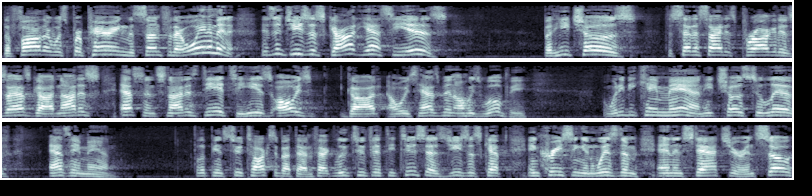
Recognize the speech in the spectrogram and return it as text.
The Father was preparing the Son for that. Wait a minute. Isn't Jesus God? Yes, he is. But he chose to set aside his prerogatives as God, not his essence, not his deity. He is always God, always has been, always will be. But when he became man, he chose to live as a man. Philippians 2 talks about that. In fact, Luke 2.52 says Jesus kept increasing in wisdom and in stature. And so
